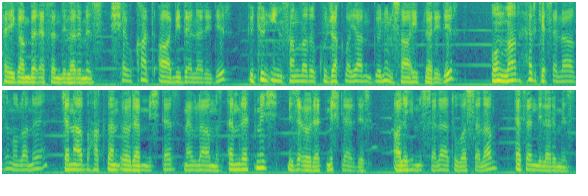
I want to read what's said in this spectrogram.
peygamber efendilerimiz, şefkat abideleridir bütün insanları kucaklayan gönül sahipleridir. Onlar herkese lazım olanı Cenab-ı Hak'tan öğrenmişler. Mevlamız emretmiş, bize öğretmişlerdir. Aleyhissalatu vesselam efendilerimiz.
